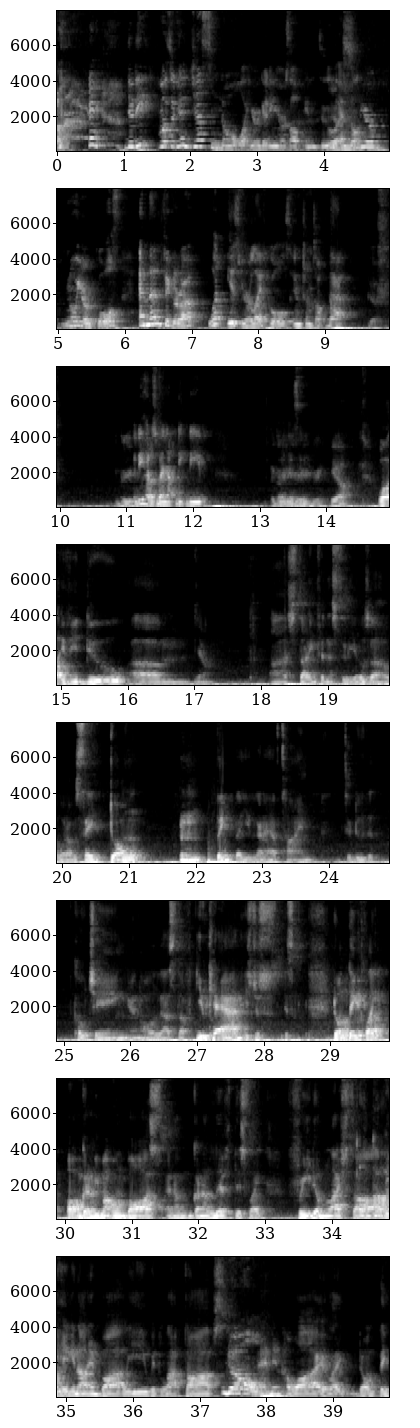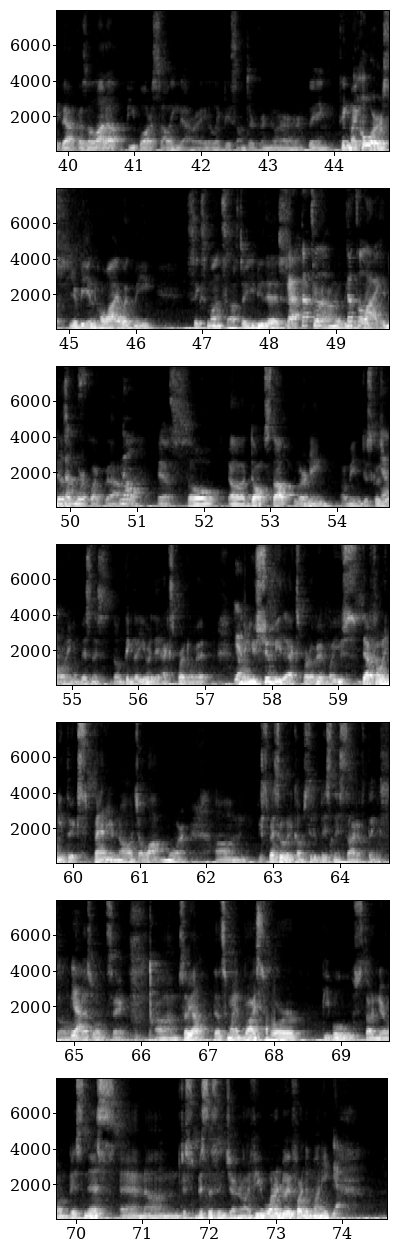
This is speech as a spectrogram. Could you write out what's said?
Jadi maksudnya just know what you're getting yourself into Yes. and know your know your goals and then figure out what is your life goals in terms of that. Yes. Agree. Jadi harus banyak dik-dik. Agree, That is agree, agree. Yeah. Well, if you do, um, you know, uh, starting fitness studios, uh, what I would say, don't think that you're gonna have time to do the coaching and all of that stuff. You can. It's just it's. Don't think like, oh, I'm gonna be my own boss and I'm gonna live this like freedom lifestyle. Oh, I'll be hanging out in Bali with laptops No. and in Hawaii, like don't think that because a lot of people are selling that, right? Like this entrepreneur thing. Take my course. You'll be in Hawaii with me six months after you do this. Yeah, that's a- that's a Like, lie. It doesn't That's- work like that. No. Yes. So uh, don't stop learning. I mean, just because Yeah. you're owning a business, don't think that you're the expert of it. Yeah. I mean, you should be the expert of it, but you definitely need to expand your knowledge a lot more, um, especially when it comes to the business side of things. So Yeah. that's what I would say. Um, so yeah, that's my advice for people who starting their own business and um, just business in general. If you want to do it for the money, Yeah.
